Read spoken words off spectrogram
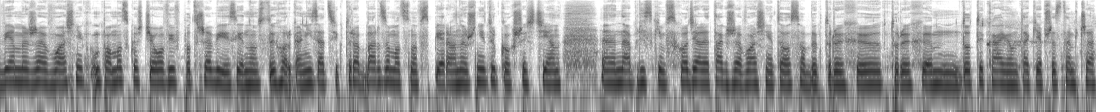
Wiemy, że właśnie pomoc Kościołowi w potrzebie jest jedną z tych organizacji, która bardzo mocno wspiera no już nie tylko chrześcijan e, na Bliskim Wschodzie, ale także właśnie te osoby, których, których dotykają takie przestępcze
